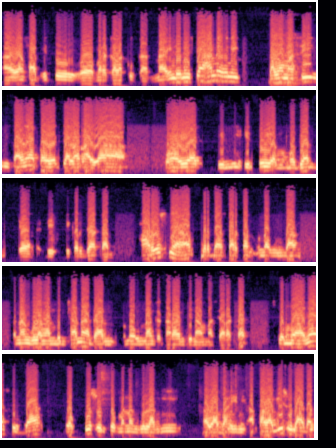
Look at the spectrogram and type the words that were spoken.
uh, yang saat itu uh, mereka lakukan. Nah Indonesia aneh ini kalau masih misalnya proyek jalan raya, proyek ini itu yang kemudian ya, di, dikerjakan, harusnya berdasarkan undang-undang penanggulangan bencana dan undang-undang kekarantinaan masyarakat, semuanya sudah fokus untuk menanggulangi uh, wabah ini. Apalagi sudah ada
